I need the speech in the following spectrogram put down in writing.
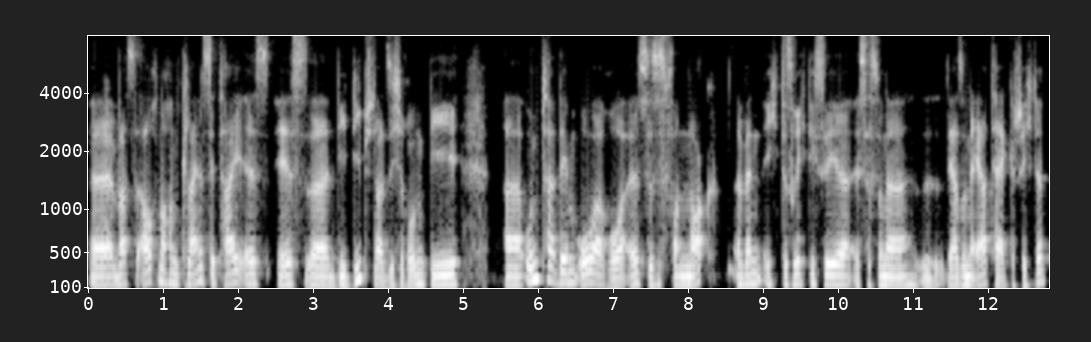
Äh, was auch noch ein kleines Detail ist, ist äh, die Diebstahlsicherung, die äh, unter dem Oberrohr ist. Das ist von Nock. Wenn ich das richtig sehe, ist das so eine, ja, so eine AirTag-Geschichte.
